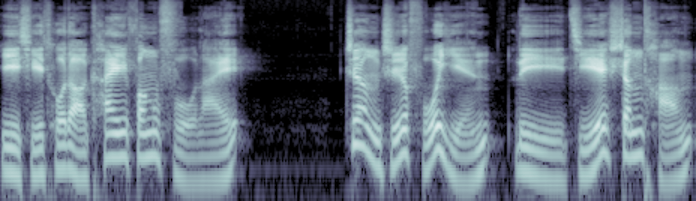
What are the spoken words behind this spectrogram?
一起拖到开封府来，正值府尹李杰升堂。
